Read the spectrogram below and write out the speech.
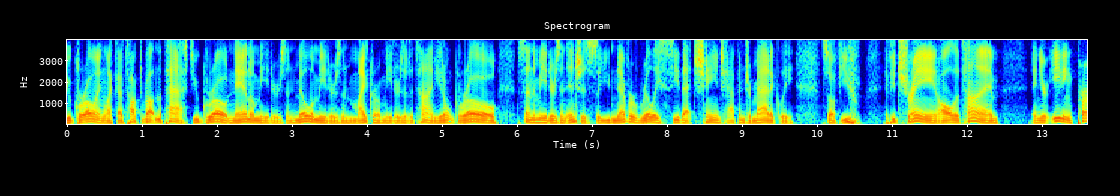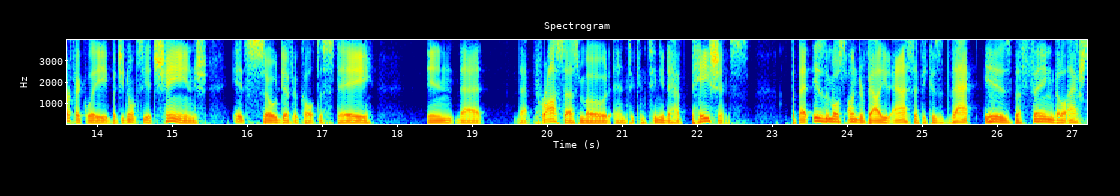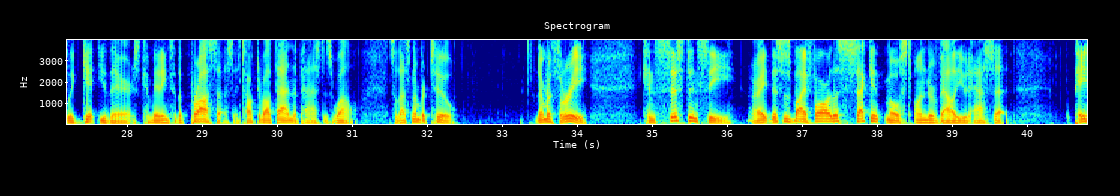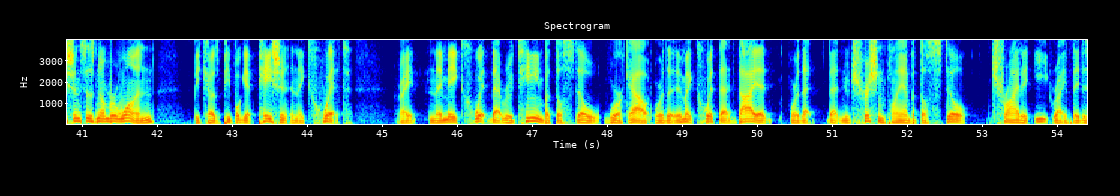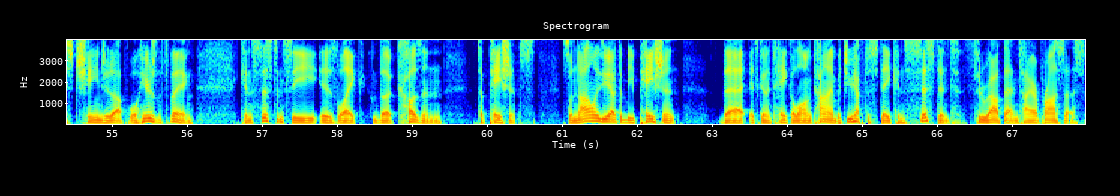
You're growing, like I've talked about in the past. You grow nanometers and millimeters and micrometers at a time. You don't grow centimeters and inches. So you never really see that change happen dramatically. So if you if you train all the time and you're eating perfectly, but you don't see a change, it's so difficult to stay in that that process mode and to continue to have patience but that is the most undervalued asset because that is the thing that'll actually get you there is committing to the process. I talked about that in the past as well. So that's number two. Number three, consistency. All right. This is by far the second most undervalued asset. Patience is number one because people get patient and they quit right? And they may quit that routine, but they'll still work out, or they might quit that diet or that that nutrition plan, but they'll still try to eat right. They just change it up. Well, here's the thing consistency is like the cousin to patience. So not only do you have to be patient that it's going to take a long time, but you have to stay consistent throughout that entire process.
